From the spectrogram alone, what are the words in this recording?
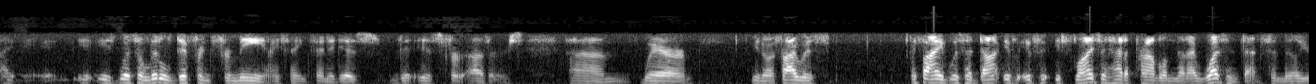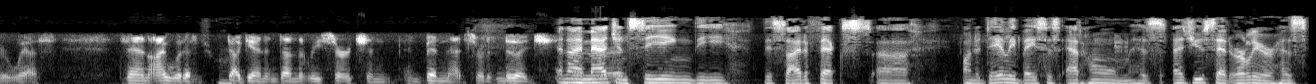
it, it was a little different for me, I think, than it is is for others. Um, where, you know, if I was if I was a doc, if, if if Liza had a problem that I wasn't that familiar with, then I would have sure. dug in and done the research and and been that sort of nudge. And I imagine seeing the the side effects uh, on a daily basis at home has, as you said earlier, has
